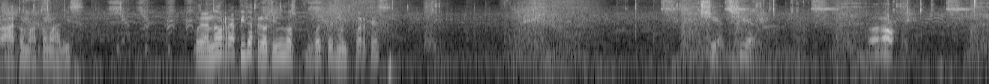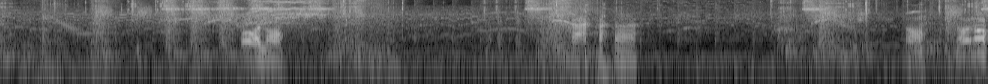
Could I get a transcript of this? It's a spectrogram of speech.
Ah, toma, toma Alice. Bueno, no rápida, pero tiene unos golpes muy fuertes. Shit, shit. Oh no. Oh no. No, no, no.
